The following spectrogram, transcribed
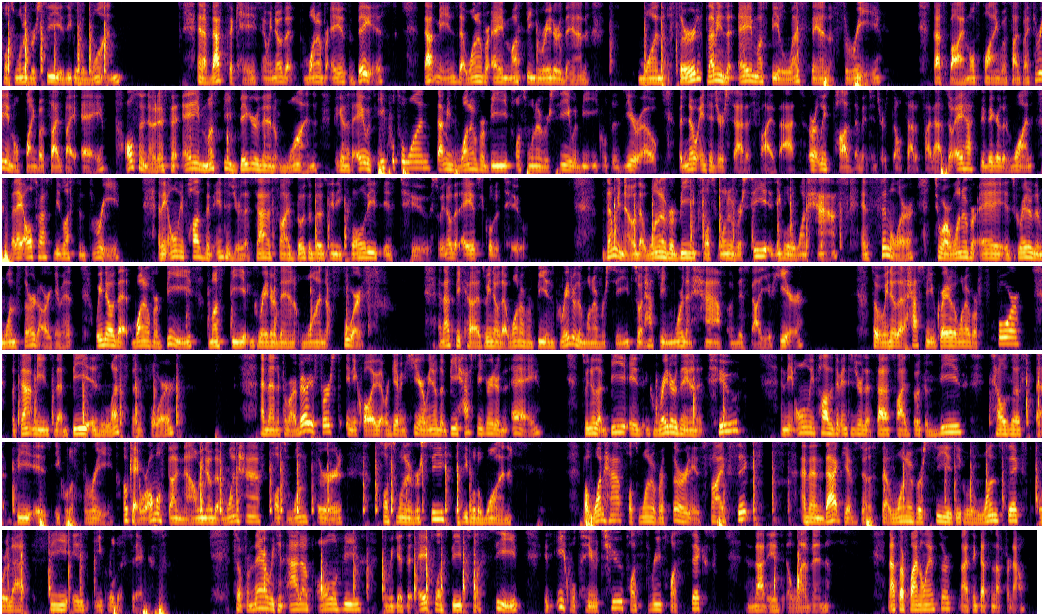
plus 1 over c is equal to 1. And if that's the case, and we know that 1 over a is the biggest, that means that 1 over a must be greater than 1 third. That means that a must be less than 3. That's by multiplying both sides by 3 and multiplying both sides by a. Also notice that a must be bigger than 1, because if a was equal to 1, that means 1 over b plus 1 over c would be equal to 0, but no integers satisfy that, or at least positive integers don't satisfy that. So a has to be bigger than 1, but a also has to be less than 3. And the only positive integer that satisfies both of those inequalities is 2. So we know that a is equal to 2. Then we know that 1 over b plus 1 over c is equal to 1 half. And similar to our 1 over a is greater than 1 third argument, we know that 1 over b must be greater than 1 fourth. And that's because we know that 1 over b is greater than 1 over c, so it has to be more than half of this value here. So we know that it has to be greater than 1 over 4, but that means that b is less than 4. And then from our very first inequality that we're given here, we know that b has to be greater than a. So we know that b is greater than 2. And the only positive integer that satisfies both of these tells us that b is equal to 3. Okay, we're almost done now. We know that 1 half plus 1 third plus 1 over c is equal to 1. But 1 half plus 1 over third is 5 sixths. And then that gives us that 1 over c is equal to 1 sixth, or that c is equal to 6. So from there, we can add up all of these, and we get that a plus b plus c is equal to 2 plus 3 plus 6, and that is 11. And that's our final answer, I think that's enough for now.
